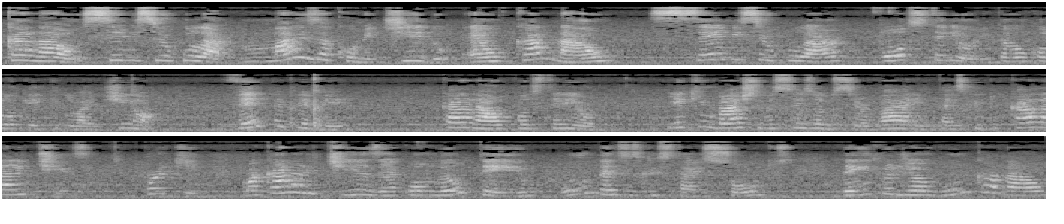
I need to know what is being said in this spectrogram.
canal semicircular mais acometido é o canal semicircular posterior. Então, eu coloquei aqui do ladinho, ó, VPPB, canal posterior. E aqui embaixo, se vocês observarem, está escrito canalitíase. Por quê? Uma canalitíase é quando eu tenho um desses cristais soltos dentro de algum canal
